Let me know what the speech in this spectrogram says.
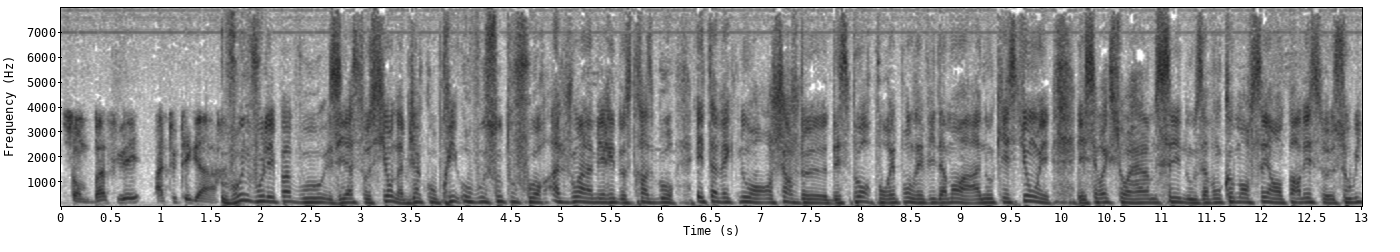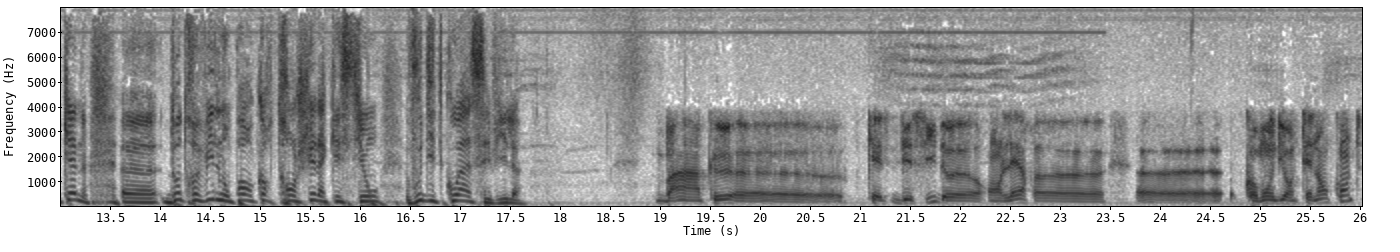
sont bafoués à tout égard. Vous ne voulez pas vous y associer, on a bien compris. Ouvou Toufour, adjoint à la mairie de Strasbourg, est avec nous en en charge de- des sports pour répondre évidemment à, à nos questions. Et, et c'est vrai que sur RMC, nous avons commencé à en parler ce, ce week-end. Euh, D'autres villes n'ont pas encore tranché la question. Vous dites quoi à ces villes? Ben que euh, décident euh, en l'air, euh, euh, comment on dit, en tenant compte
